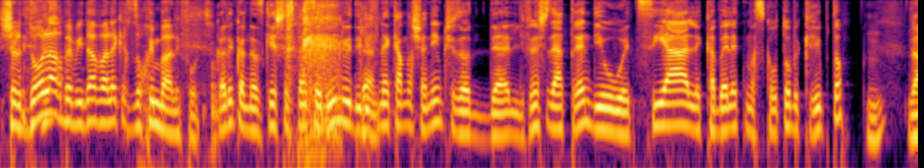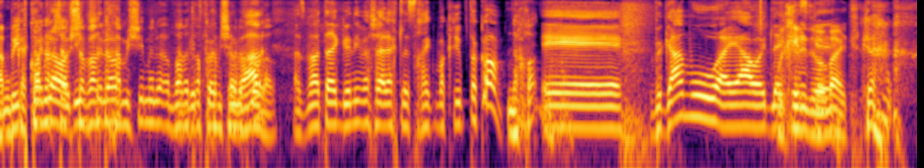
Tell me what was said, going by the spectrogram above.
של דולר במידה והלקח זוכים באליפות. קודם כל נזכיר שספנסר דינווידי כן. לפני כמה שנים, עוד, לפני שזה היה טרנדי, הוא הציע לקבל את משכורתו בקריפטו. והביטקוין כתב עכשיו שבר את שלו, ה-50 אלף, עבר את רף הביטקוין 50 אלף שבר, דולר. אז מה יותר הגיוני מאשר ללכת לשחק בקריפטו-קום? נכון. אה, וגם הוא היה אוהד הוא הכין את זה כן. בבית.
